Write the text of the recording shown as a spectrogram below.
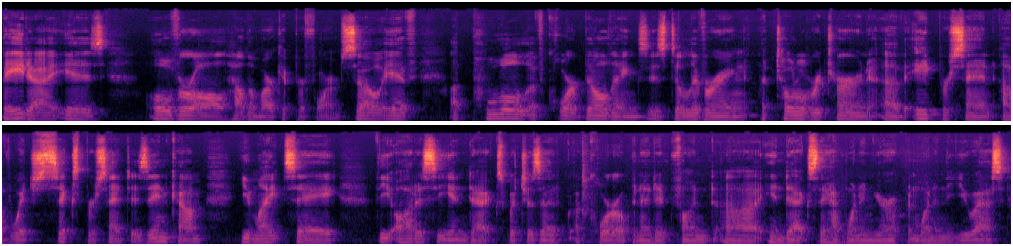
beta is overall how the market performs. So if a pool of core buildings is delivering a total return of 8%, of which 6% is income, you might say the ODCE Index, which is a, a core open ended fund uh, index, they have one in Europe and one in the US.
